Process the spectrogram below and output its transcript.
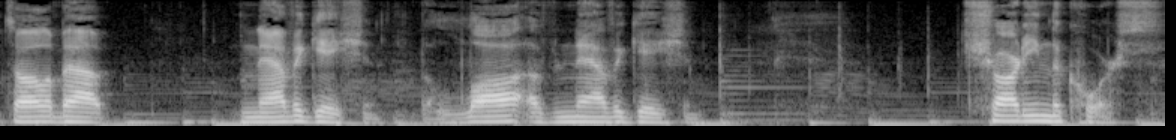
It's all about navigation, the law of navigation, charting the course,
